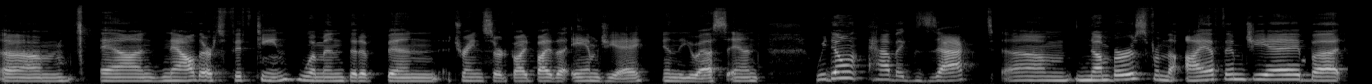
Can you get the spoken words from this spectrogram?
Um, and now there's 15 women that have been trained certified by the AMGA in the U.S. And we don't have exact um, numbers from the IFMGA, but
